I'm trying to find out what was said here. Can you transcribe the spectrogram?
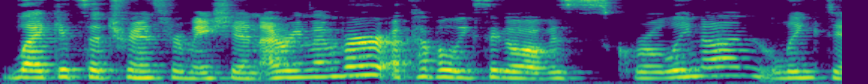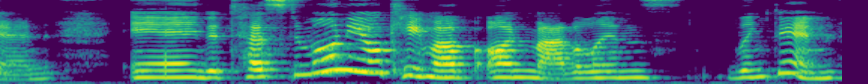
like it's a transformation. I remember a couple weeks ago I was scrolling on LinkedIn and a testimonial came up on Madeline's LinkedIn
